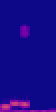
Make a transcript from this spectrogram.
that.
